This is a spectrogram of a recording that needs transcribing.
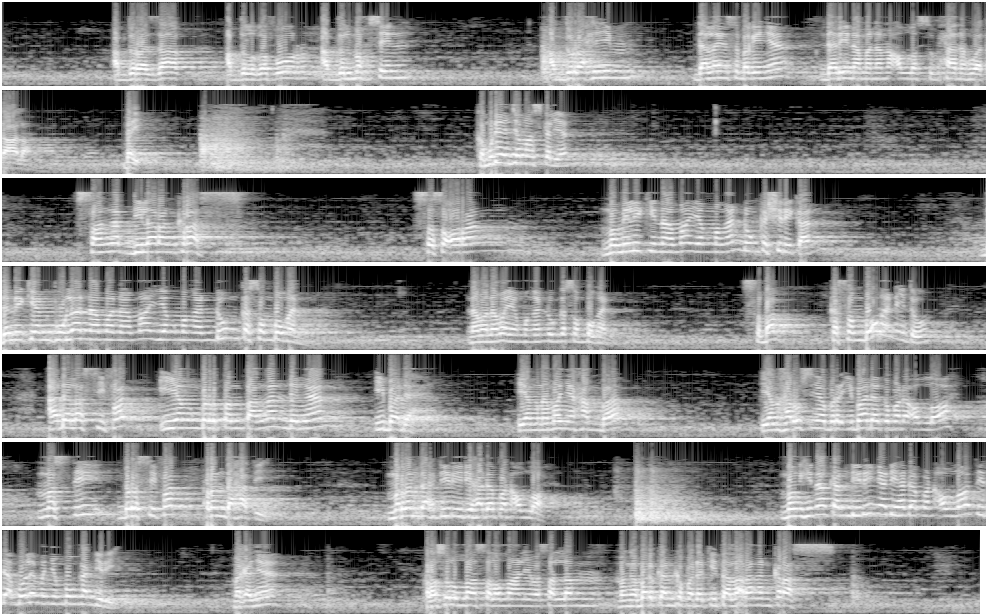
Abdul Razak, Abdul Ghafur, Abdul Muhsin, Abdul Rahim, dan lain sebagainya dari nama-nama Allah Subhanahu wa taala. Baik. Kemudian jemaah sekalian, sangat dilarang keras seseorang memiliki nama yang mengandung kesyirikan demikian pula nama-nama yang mengandung kesombongan nama-nama yang mengandung kesombongan Sebab kesombongan itu adalah sifat yang bertentangan dengan ibadah. Yang namanya hamba yang harusnya beribadah kepada Allah mesti bersifat rendah hati. Merendah diri di hadapan Allah. Menghinakan dirinya di hadapan Allah tidak boleh menyombongkan diri. Makanya Rasulullah sallallahu alaihi wasallam mengabarkan kepada kita larangan keras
